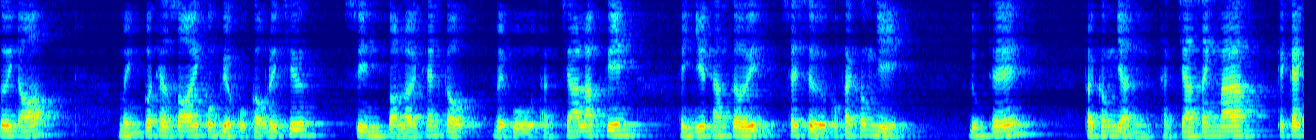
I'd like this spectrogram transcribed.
rơi nó. Mình có theo dõi công việc của cậu đấy chứ. Xin tỏ lời khen cậu về vụ thằng cha Larkin. Hình như tháng tới sẽ xử có phải không nhỉ? Đúng thế, phải công nhận thằng cha danh ma, cái cách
